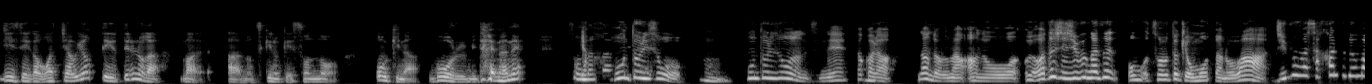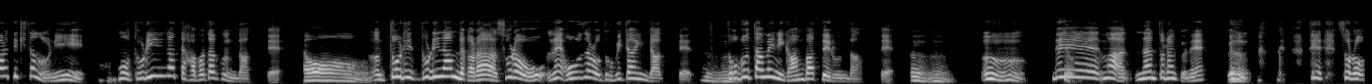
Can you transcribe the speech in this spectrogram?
人生が終わっちゃうよって言ってるのが、まあ、あの月の欠損の大きなゴールみたいなね。そんいや、な感本当に。そう。うん。本当にそうなんですね。だうん。から、なんだろうな、あの、私自分がその時思ったのは、自分は魚で生まれてきたのに、もう鳥になって羽ばたくんだって。鳥、鳥なんだから空をね、大空を飛びたいんだって。うんうん。飛ぶために頑張ってるんだって。うんうん。うんうん。で、で、まあ、なんとなくね、ううん。ん。で、その、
